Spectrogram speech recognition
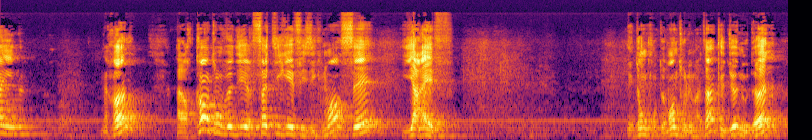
Aïn. D'accord? Alors quand on veut dire fatigué physiquement, c'est Yaef. Et donc on demande tous les matins que Dieu nous donne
